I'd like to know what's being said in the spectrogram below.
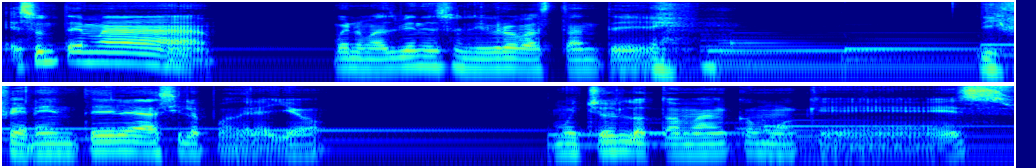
Es un tema, bueno, más bien es un libro bastante diferente, así lo pondría yo. Muchos lo toman como que es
